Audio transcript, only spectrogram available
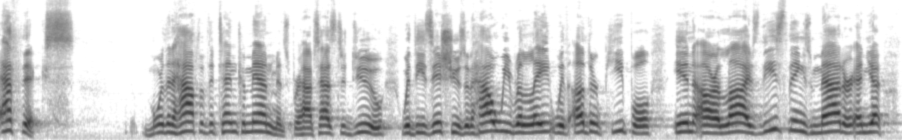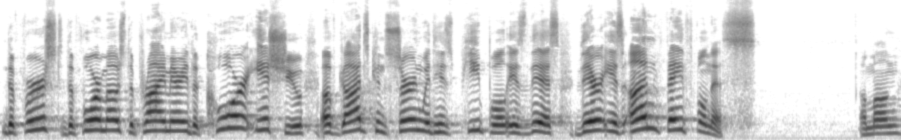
ethics. More than half of the Ten Commandments, perhaps, has to do with these issues of how we relate with other people in our lives. These things matter, and yet, the first, the foremost, the primary, the core issue of God's concern with His people is this there is unfaithfulness among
